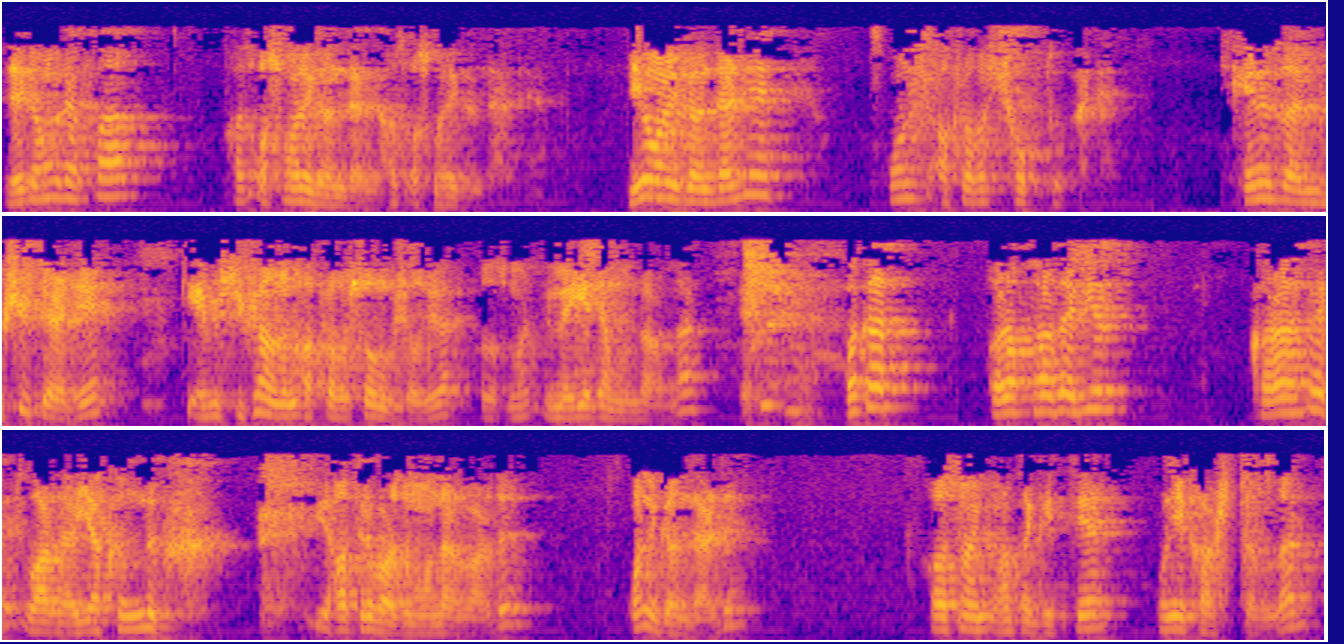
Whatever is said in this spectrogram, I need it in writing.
Peygamber defa Hazreti Osman'ı gönderdi. Hazreti Osman'ı gönderdi. Niye onu gönderdi? Onun akrabası çoktu böyle. Kendisi müşriklerdi. Ki Ebu Süfyan'ın akrabası olmuş oluyor. O zaman Ümeyye'den bunlar. Fakat Araplarda bir karabet vardı, yakınlık bir hatırı var zamanlar vardı. Onu gönderdi. Osman Han'ta gitti. Onu karşıladılar.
